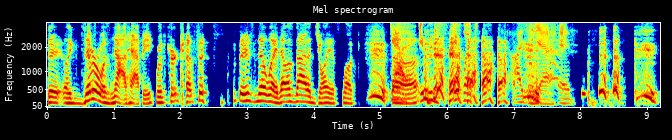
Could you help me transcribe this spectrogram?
like Zimmer was not happy with Kirk Cousins. There's no way that was not a joyous look. Yeah, uh, it was it like I, yeah. It,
